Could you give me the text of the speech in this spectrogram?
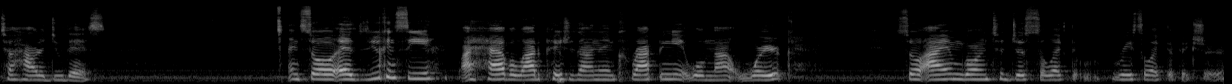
to how to do this and so as you can see I have a lot of pictures on it and cropping it will not work so I am going to just select the, reselect the picture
